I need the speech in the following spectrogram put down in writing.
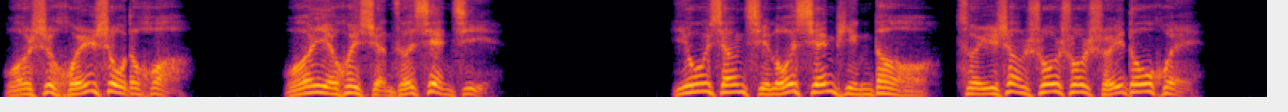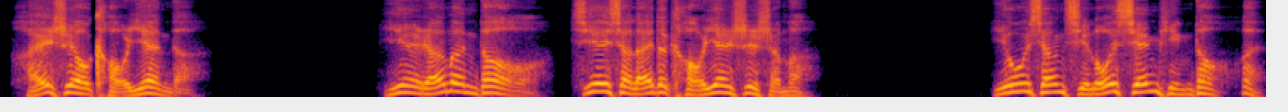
我是魂兽的话，我也会选择献祭。又想起罗仙品道：嘴上说说谁都会，还是要考验的。叶然问道：接下来的考验是什么？幽香绮罗仙品道：“嗯，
